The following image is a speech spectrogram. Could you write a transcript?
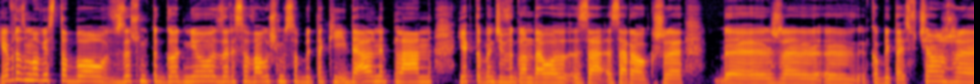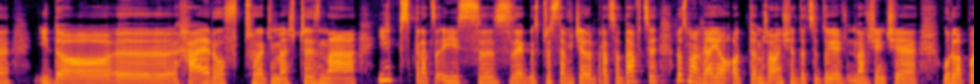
Ja w rozmowie z tobą w zeszłym tygodniu zarysowałyśmy sobie taki idealny plan, jak to będzie wyglądało za, za rok, że, e, że kobieta jest w ciąży i do HR-ów przychodzi mężczyzna i, z, prac- i z, z, jakby z przedstawicielem pracodawcy rozmawiają o tym, że on się decyduje na wzięcie urlopu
